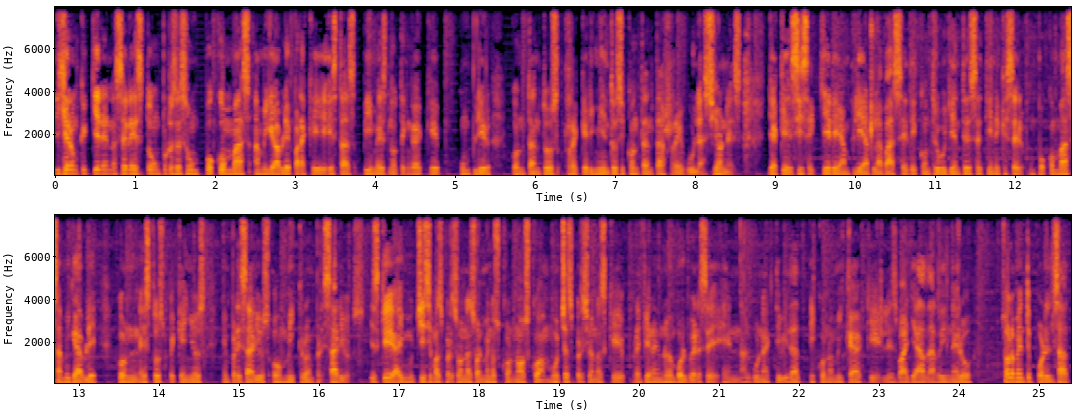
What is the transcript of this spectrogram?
Dijeron que quieren hacer esto un proceso un poco más amigable para que estas pymes no tengan que cumplir con tantos requerimientos y con tantas regulaciones, ya que si se quiere ampliar la base de contribuyentes se tiene que ser un poco más amigable con estos pequeños empresarios o microempresarios. Y es que hay muchísimas personas, o al menos conozco a muchas personas que prefieren no envolverse en alguna actividad económica les vaya a dar dinero solamente por el SAT,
